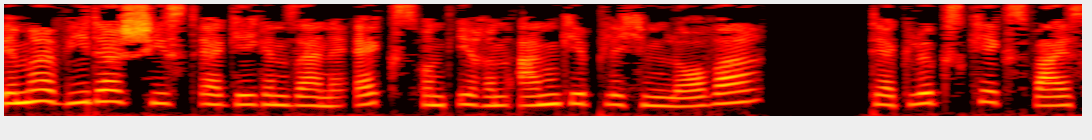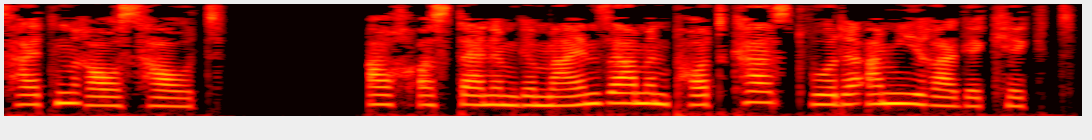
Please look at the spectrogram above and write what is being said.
Immer wieder schießt er gegen seine Ex und ihren angeblichen Lover, der Glückskeks Weisheiten raushaut. Auch aus deinem gemeinsamen Podcast wurde Amira gekickt.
